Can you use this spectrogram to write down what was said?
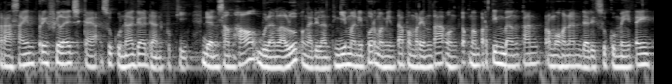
ngerasain privilege kayak suku Naga dan Kuki. Dan somehow bulan lalu pengadilan tinggi Manipur meminta pemerintah untuk mempertimbangkan permohonan dari suku Meitei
